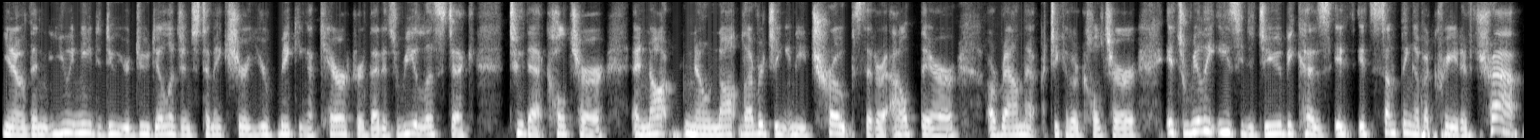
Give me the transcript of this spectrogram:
you know, then you need to do your due diligence to make sure you're making a character that is realistic to that culture and not, you know, not leveraging any tropes that are out there around that particular culture. It's really easy to do because it, it's something of a creative trap,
